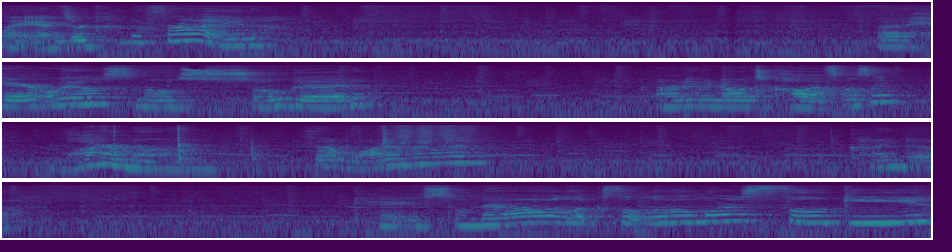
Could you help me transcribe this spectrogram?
my ends are kind of fried. That hair oil smells so good. I don't even know what to call it. It smells like watermelon. Is that watermelon? Kinda. Okay, so now it looks a little more silky.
